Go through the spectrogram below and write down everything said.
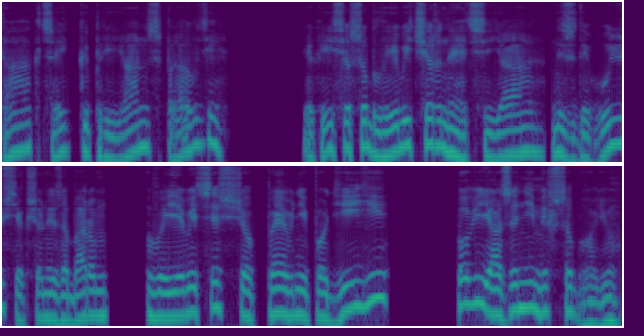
Так, цей кипріян справді якийсь особливий чернець. Я не здивуюсь, якщо незабаром виявиться, що певні події пов'язані між собою.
